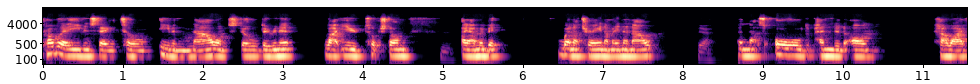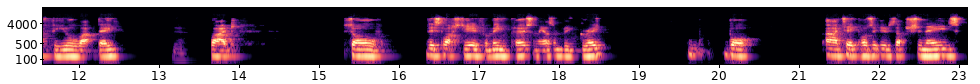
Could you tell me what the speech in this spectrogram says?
probably I even say till even now I'm still doing it. Like you touched on, Mm. I am a bit when I train, I'm in and out yeah, and that's all dependent on how I feel that day. Yeah. Like, so this last year for me personally hasn't been great, but I take positives that Shanae's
